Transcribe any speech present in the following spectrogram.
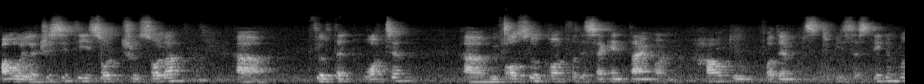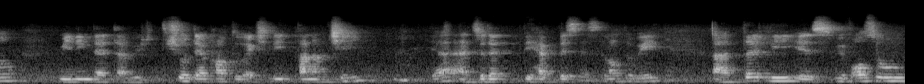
power electricity so through solar, uh, filtered water. Uh, we've also gone for the second time on how to for them to be sustainable, meaning that uh, we showed them how to actually tanam chili, yeah, and so that they have business along the way. Uh, thirdly, is we've also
